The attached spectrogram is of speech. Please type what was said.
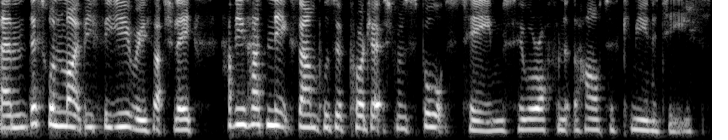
Um, this one might be for you, Ruth. Actually, have you had any examples of projects from sports teams who are often at the heart of communities?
